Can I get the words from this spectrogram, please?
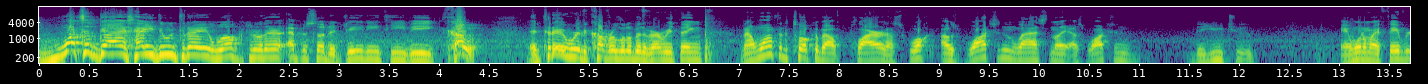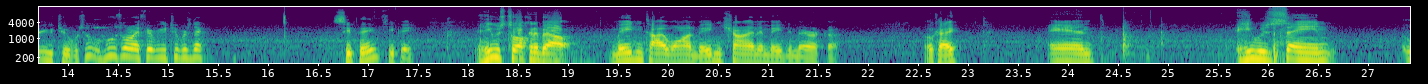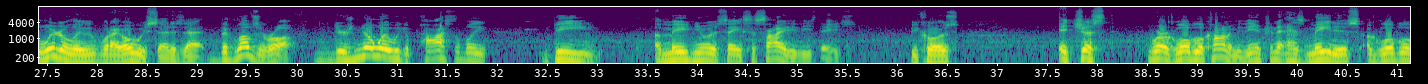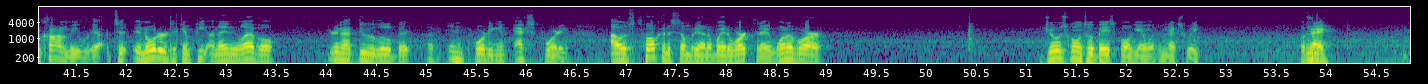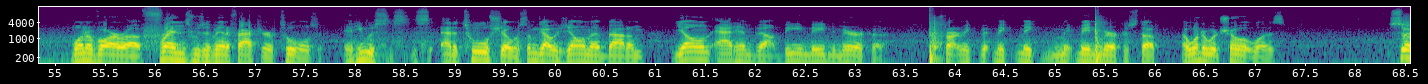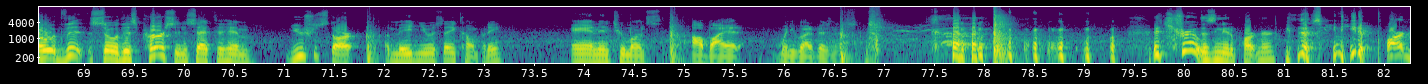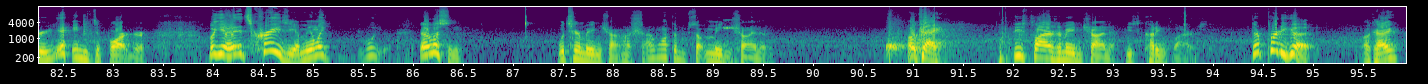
What's up, guys? How you doing today? And welcome to another episode of JDTV Co. And today we're going to cover a little bit of everything. And I wanted to talk about pliers. I was, walk, I was watching last night. I was watching the YouTube, and one of my favorite YouTubers. Who, who's one of my favorite YouTubers, Nick? CP? CP. And he was talking about made in Taiwan, made in China, made in America. Okay? And he was saying literally what I always said is that the gloves are off. There's no way we could possibly be a made in USA society these days because it just we're a global economy. The internet has made us a global economy. In order to compete on any level, you're gonna have to do a little bit of importing and exporting. I was talking to somebody on the way to work today. One of our Joe's going to a baseball game with him next week. Okay. Mm one of our uh, friends who's a manufacturer of tools, and he was at a tool show and some guy was yelling about him, yelling at him about being made in America, starting to make, make, make made in America stuff. I wonder what show it was. So this, so this person said to him, "You should start a made in USA company, and in two months I'll buy it when you go out of business." it's true. Does he need a partner? Does he need a partner? Yeah, he needs a partner. But yeah, it's crazy. I mean, like, we, now listen, what's here made in China? I want them something made in China. Okay, these pliers are made in China. These cutting pliers, they're pretty good. Okay,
